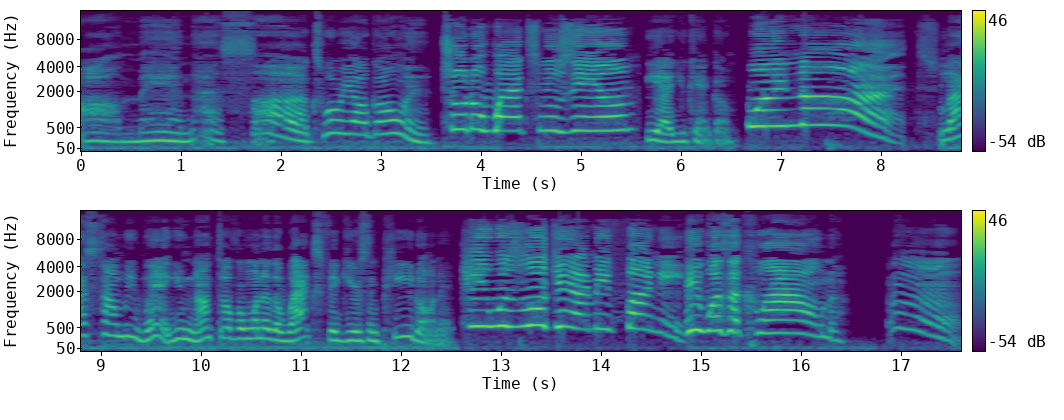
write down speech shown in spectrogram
Oh man, that sucks. Where were y'all going? To the wax museum? Yeah, you can't go. Why not? Last time we went, you knocked over one of the wax figures and peed on it. He was looking at me funny. He was a clown. Mm.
